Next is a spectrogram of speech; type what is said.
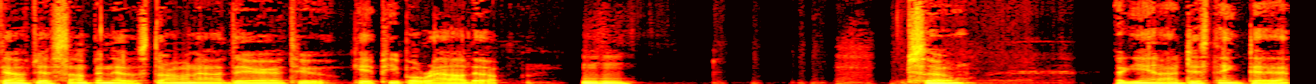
That was just something that was thrown out there to get people riled up. Mm-hmm. So, again, I just think that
